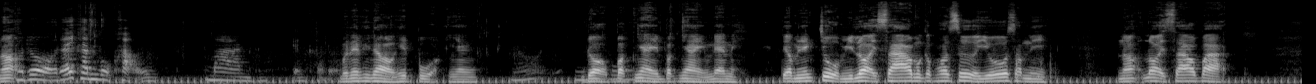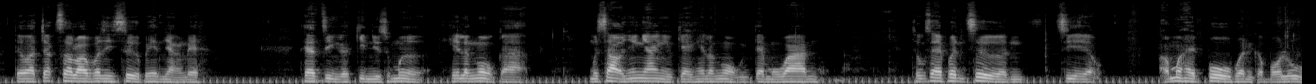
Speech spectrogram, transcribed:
เนาะเขาดอได้คันบกเขามานกันเขาดอบ่ได้พี่น้องเฮ็ดปวกยังน้อยดอกบักใหญ่บักใหญ่แน่นี่แต่มันยังจูบมีร้อยซาวมันก็พอซื้ออยู่ซ้ำนี่เนาะร้อยซาวบาท แต่ว่าจักสลอยบ่สิซื้อไปเฮ็ดหยังเด้แท้จริงก็กินอยู่เสมอเฮ็ดละโงกก็มื้อเช้ายังย่างอยู่แกงเฮ็ดละโงกตั้งแต่เมื่อวานสงสัยเพิ่นซื้ออันสิเอามาให้ปู่เพิ่นก็บ่รู้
